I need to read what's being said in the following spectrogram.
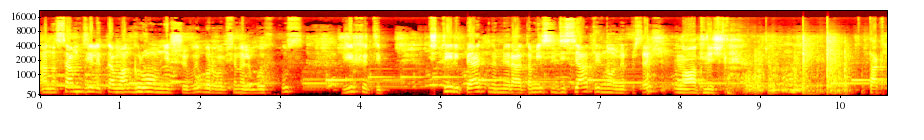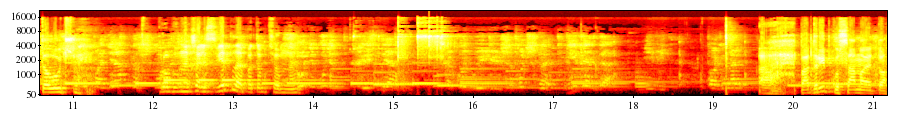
А на самом деле там огромнейший выбор вообще на любой вкус. Видишь, эти 4-5 номера, там есть и 10 номер, представляешь? Ну, отлично. Так-то лучше. Пробуй вначале светлое, а потом темное. А, под рыбку самое то.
